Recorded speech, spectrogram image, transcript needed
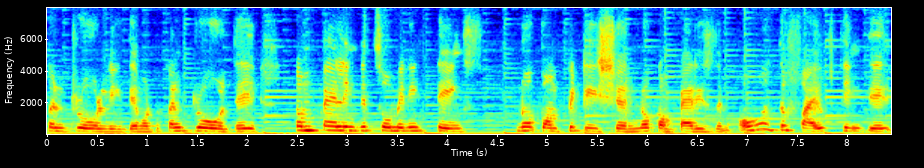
controlling, they want to control, they compelling with so many things, no competition, no comparison. All the five things they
